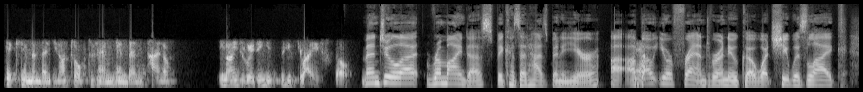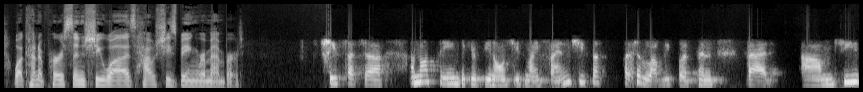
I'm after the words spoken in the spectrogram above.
pick him and then, you know, talk to him and then kind of you know, integrating his, his life. So, Manjula, remind us because it has been a year uh, yeah. about your friend Renuka, what she was like, what kind of person she was, how she's being remembered. She's such a. I'm not saying because you know she's my friend. She's such, such a lovely person that um, she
